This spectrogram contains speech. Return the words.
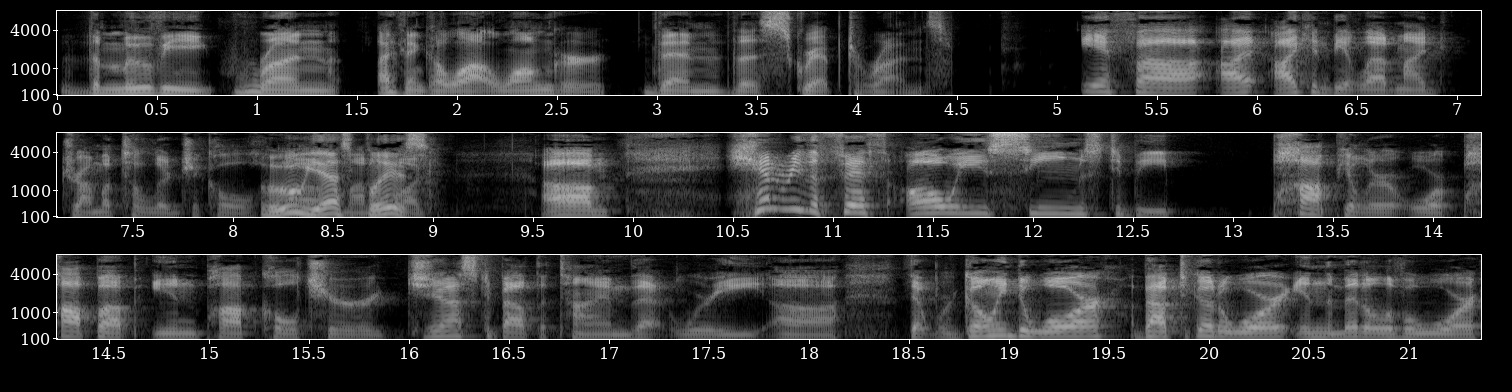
the movie run, I think, a lot longer than the script runs. If uh, I I can be allowed my dramaturgical. Ooh, uh, yes, monologue. please. Um, Henry V always seems to be popular or pop up in pop culture just about the time that we uh, that we're going to war, about to go to war, in the middle of a war.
